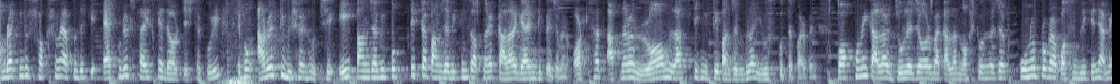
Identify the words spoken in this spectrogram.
আমরা কিন্তু সবসময় আপনাদেরকে অ্যাকুরেট সাইজটা দেওয়ার চেষ্টা করি। এবং আরও একটি বিষয় হচ্ছে, এই পাঞ্জাবি, প্রত্যেকটা পাঞ্জাবি কিন্তু আপনারা কালার গ্যারান্টি পেয়ে যাবেন। অর্থাৎ আপনারা লং লাস্টিং কিন্তু এই পাঞ্জাবিগুলো ইউজ করতে পারবেন। কখনোই কালার জ্বলে যাওয়ার বা কালার নষ্ট হয়ে যাওয়ার কোনো প্রকার পসিবিলিটি নেই। আমি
